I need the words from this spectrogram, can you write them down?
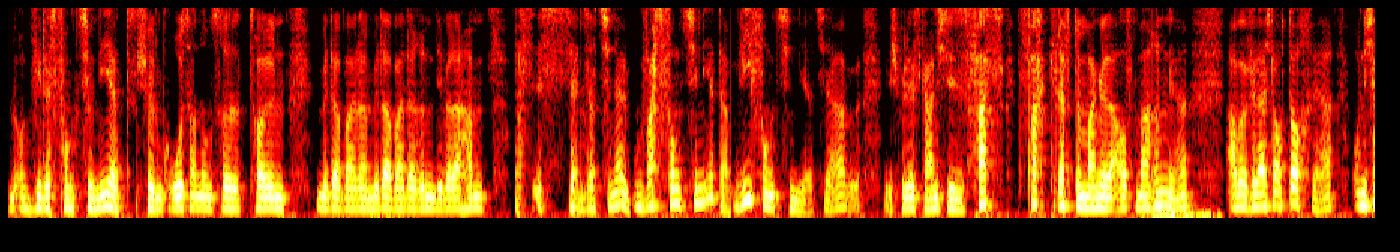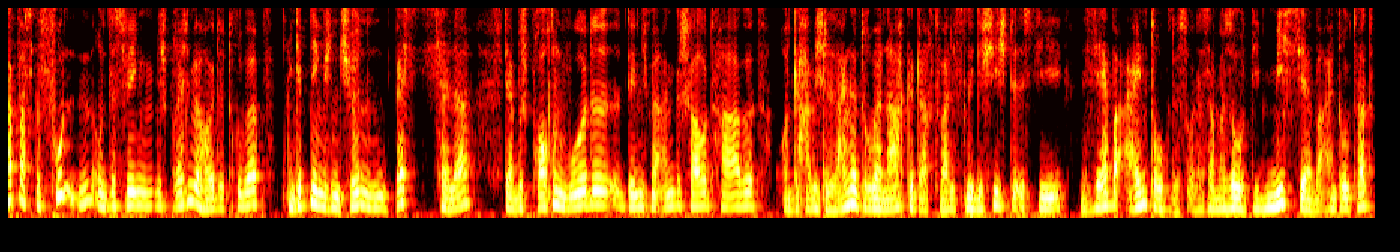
und, und, wie das funktioniert. Schönen Gruß an unsere tollen Mitarbeiter und Mitarbeiterinnen, die wir da haben. Das ist sensationell. Und was funktioniert da? Wie funktioniert es, ja? Ich will jetzt gar nicht dieses Fass Fachkräftemangel aufmachen, ja, aber vielleicht auch doch, ja. Und ich habe was gefunden und deswegen sprechen wir heute drüber. Es gibt nämlich einen schönen Bestseller, der besprochen wurde, den ich mir angeschaut habe. Und da habe ich lange drüber nachgedacht, weil es eine Geschichte ist, die sehr beeindruckend ist, oder sagen wir so, die mich sehr beeindruckt hat,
